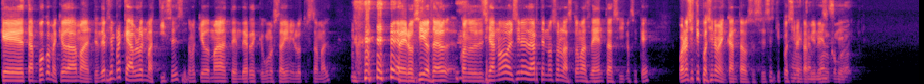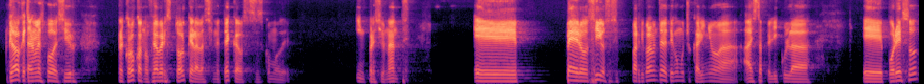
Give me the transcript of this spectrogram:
que tampoco me quedo mal a entender. Siempre que hablo en matices, no me quedo mal a entender de que uno está bien y el otro está mal. Pero sí, o sea, cuando decía, no, el cine de arte no son las tomas lentas y no sé qué. Bueno, ese tipo de cine me encanta, o sea, ese tipo de cine también, es como... Claro que también les puedo decir, recuerdo cuando fui a ver Stalker a la Cineteca, o sea, es como de impresionante. Eh, pero sí, o sea, particularmente le tengo mucho cariño a, a esta película eh, por eso.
